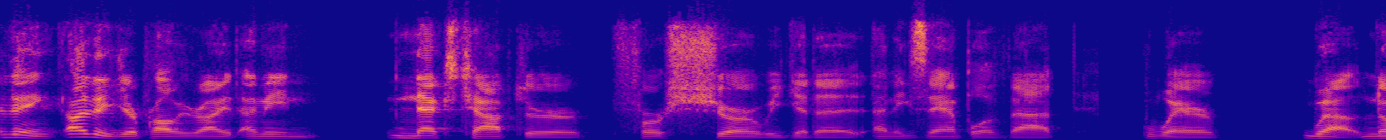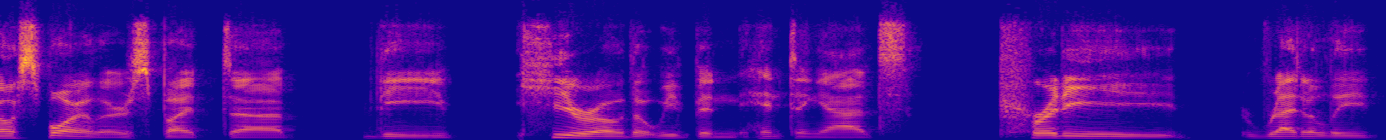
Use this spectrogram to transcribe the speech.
I think I think you're probably right. I mean, next chapter for sure we get a, an example of that where well, no spoilers, but uh, the hero that we've been hinting at pretty readily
